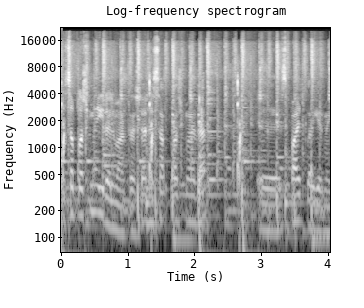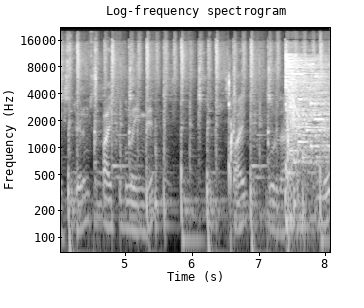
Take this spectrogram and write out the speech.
Hesaplaşmaya girelim arkadaşlar. Hesaplaşmaya da e, Spike'la girmek istiyorum. Spike'ı bulayım bir. Spike burada. Şimdi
